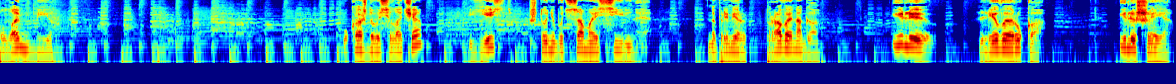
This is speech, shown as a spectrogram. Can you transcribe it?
Пломбир У каждого силача есть что-нибудь самое сильное. Например, правая нога. Или левая рука. Или шея.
